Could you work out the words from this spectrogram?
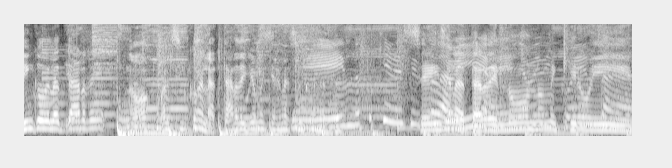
5 de la tarde. No, ¿cuál 5 de la tarde? Yo me quedé a las 5 de la tarde. No te quieres ir 6 de la tarde. No, no me, quiero ir.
